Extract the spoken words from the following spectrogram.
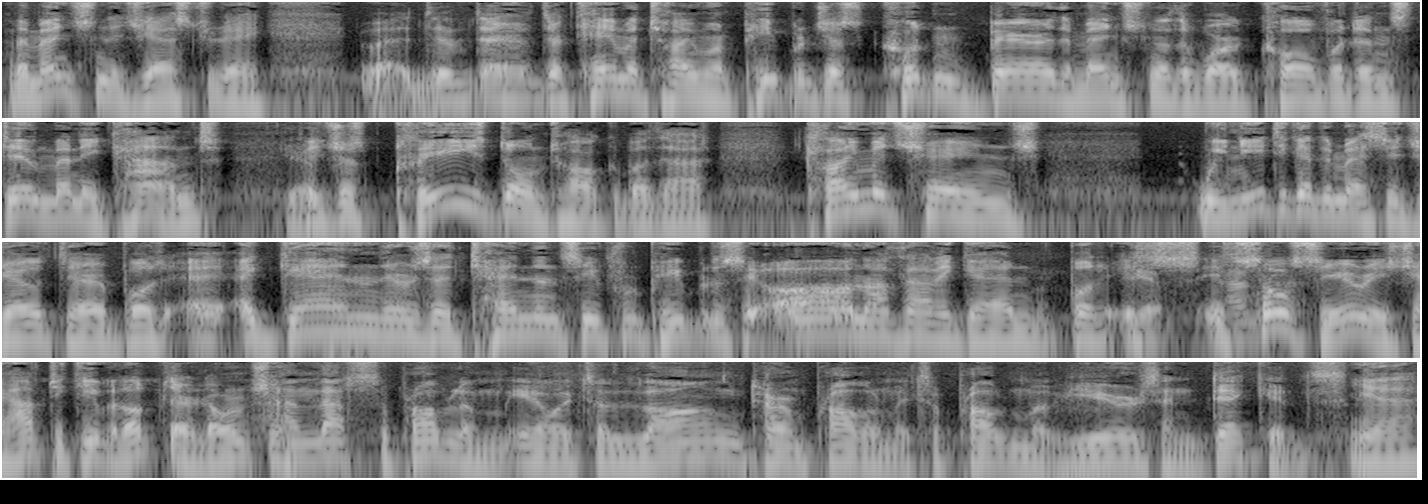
and I mentioned it yesterday, uh, there, there, came a time when people just couldn't bear the mention of the word COVID, and still many can't. Yeah. They just, please don't talk about that. Climate change. We need to get the message out there, but uh, again, there's a tendency for people to say, "Oh, not that again." But it's Yeah, it's so serious; you have to keep it up there, don't you? And that's the problem. You know, it's a long term problem. It's a problem of years and decades. Yeah.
